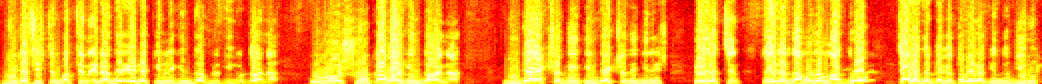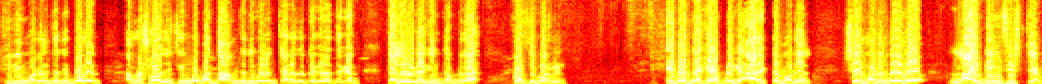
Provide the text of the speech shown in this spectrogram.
দুইটা সিস্টেম পাচ্ছেন। এটাতে এটা কিনলে কিন্তু আপনার কি করতে হয় না? কোনো শু কাভার কিনতে হয় না। দুইটা একসাথেই, তিনটা একসাথে জিনিস পেয়ে যাচ্ছেন। তো এটার দাম হলো মাত্র চার হাজার টাকা। তবে এটা কিন্তু জিরো থ্রি মডেল যদি বলেন, আমরা সহজে চিনবো, বা দাম যদি বলেন চার হাজার টাকা দেখেন, তাহলে ওটা কিন্তু আপনারা করতে পারবেন। এবার দেখে আপনাকে আরেকটা মডেল সেই মডেলটা হলো লাইটিং সিস্টেম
